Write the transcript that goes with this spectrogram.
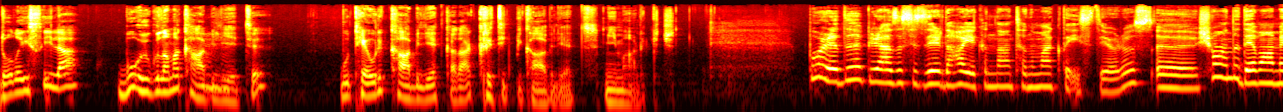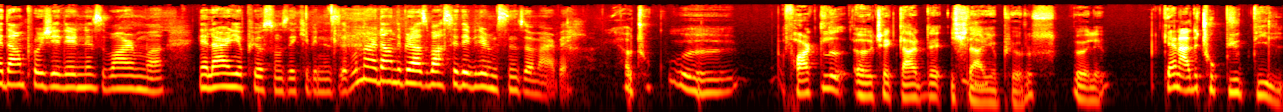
Dolayısıyla bu uygulama kabiliyeti bu teorik kabiliyet kadar kritik bir kabiliyet mimarlık için. Bu arada biraz da sizleri daha yakından tanımak da istiyoruz. Ee, şu anda devam eden projeleriniz var mı? Neler yapıyorsunuz ekibinizle? Bunlardan da biraz bahsedebilir misiniz Ömer Bey? Ya çok e, farklı ölçeklerde işler yapıyoruz. Böyle genelde çok büyük değil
